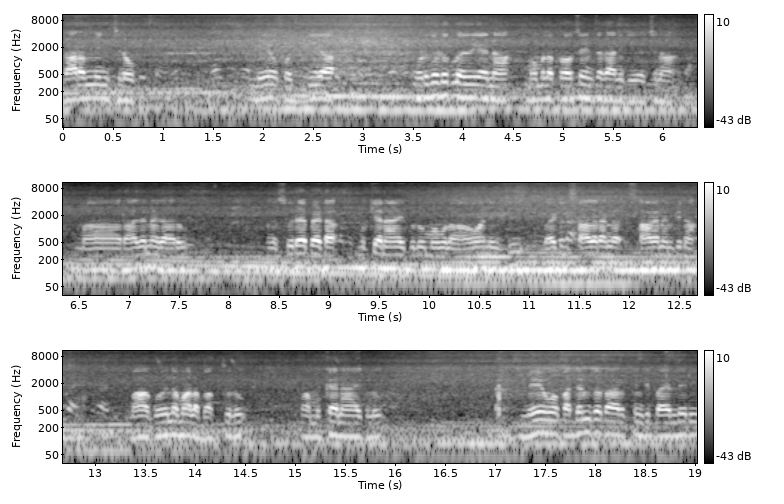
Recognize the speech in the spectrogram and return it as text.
ప్రారంభించిన. మేము కొద్దిగా ఒడిదుడుకులు ఎదిగిన మమ్మల్ని ప్రోత్సహించడానికి వచ్చిన మా రాజన్న గారు సూర్యాపేట ముఖ్య నాయకులు మమ్మల్ని ఆహ్వానించి బయటకు సాధారణంగా సాగనంపిన మా గోవిందమాల భక్తులు మా ముఖ్య నాయకులు మేము పద్దెనిమిదో తారీఖు నుంచి బయలుదేరి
